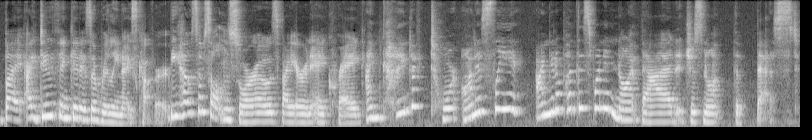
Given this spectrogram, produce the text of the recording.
but I do think it is a really nice cover. The House of Salt and Sorrows by Erin A. Craig I'm kind of torn honestly I'm gonna put this one in not bad just not the best.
